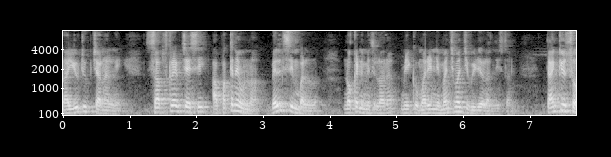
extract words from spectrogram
నా యూట్యూబ్ ఛానల్ని సబ్స్క్రైబ్ చేసి ఆ పక్కనే ఉన్న బెల్ సింబల్ నొక్కండి మిత్రులారా. మీకు మరిన్ని మంచి మంచి వీడియోలు అందిస్తాను. థ్యాంక్ యూ సో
